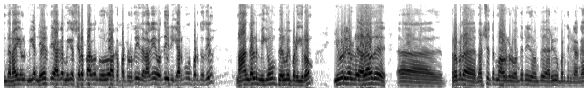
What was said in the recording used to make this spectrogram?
அந்த நகைகள் மிக நேர்த்தியாக மிக சிறப்பாக வந்து உருவாக்கப்பட்டுள்ளது. இந்த நகையை வந்து இன்னைக்கு அறிமுகப்படுத்துவதில் நாங்கள் மிகவும் பெருமைப்படுகிறோம். இவர்கள் அதாவது பிரபல நட்சத்திரம் அவர்கள் வந்துட்டு இதை வந்து அறிமுகப்படுத்தியிருக்காங்க.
